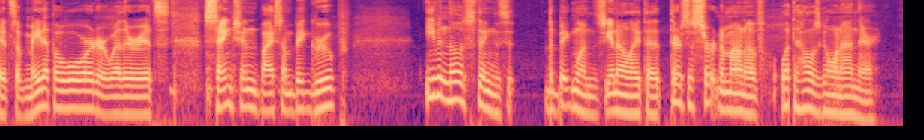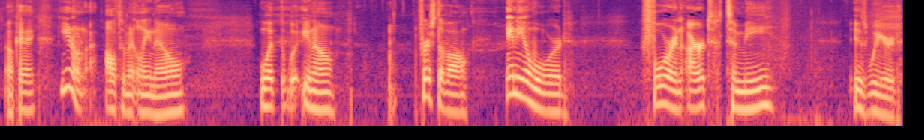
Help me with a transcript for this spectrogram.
it's a made up award or whether it's sanctioned by some big group, even those things, the big ones, you know, like that, there's a certain amount of what the hell is going on there. Okay? You don't ultimately know what, what you know. First of all, any award for an art to me is weird.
